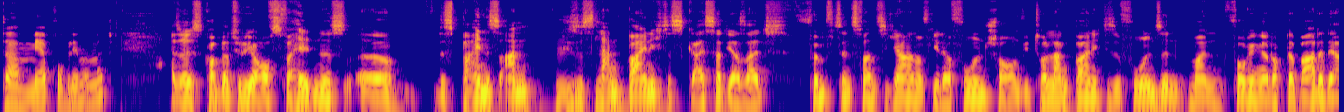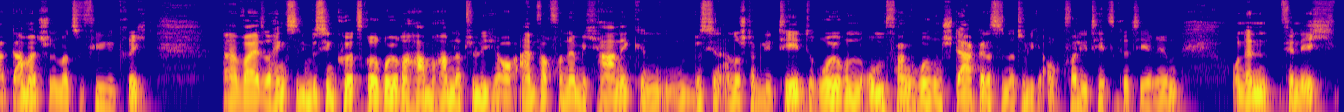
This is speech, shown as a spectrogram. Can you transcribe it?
da mehr Probleme mit? Also es kommt natürlich auch aufs Verhältnis äh, des Beines an. Hm. Dieses langbeinig, das geistert ja seit 15, 20 Jahren auf jeder Fohlenschau und wie toll langbeinig diese Fohlen sind. Mein Vorgänger Dr. Bade, der hat damals schon immer zu viel gekriegt, äh, weil so Hengste, die ein bisschen kürzere Röhre haben, haben natürlich auch einfach von der Mechanik ein bisschen andere Stabilität, Röhrenumfang, Röhrenstärke, das sind natürlich auch Qualitätskriterien. Und dann finde ich,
